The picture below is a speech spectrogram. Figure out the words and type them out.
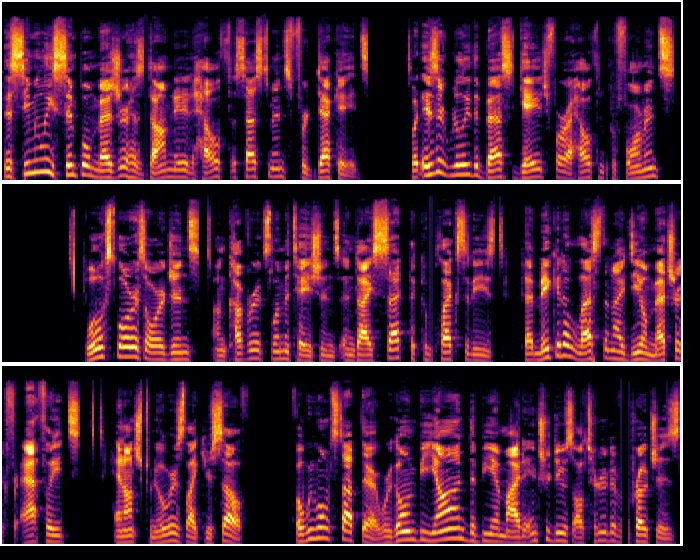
This seemingly simple measure has dominated health assessments for decades, but is it really the best gauge for our health and performance? We'll explore its origins, uncover its limitations, and dissect the complexities that make it a less than ideal metric for athletes and entrepreneurs like yourself. But we won't stop there. We're going beyond the BMI to introduce alternative approaches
